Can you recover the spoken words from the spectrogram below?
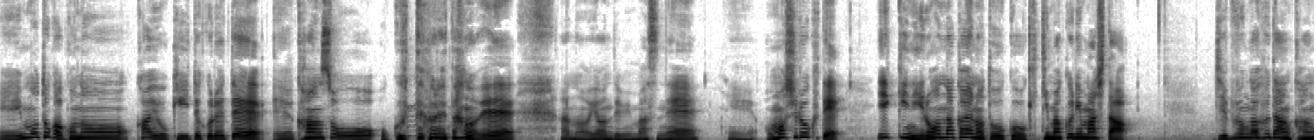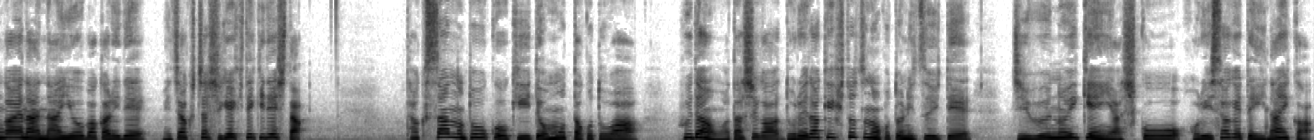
え、妹がこの回を聞いてくれて、え感想を送ってくれたので あの読んでみますね、え面白くて一気にいろんな回のトークを聞きまくりました。自分が普段考えない内容ばかりでめちゃくちゃ刺激的でした。たくさんのトークを聞いて思ったことは普段私がどれだけ一つのことについて自分の意見や思考を掘り下げていないか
